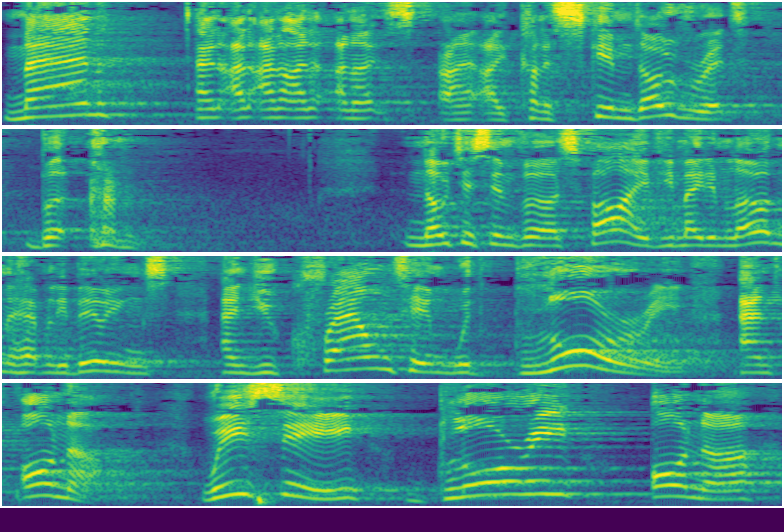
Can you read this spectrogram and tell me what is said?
Man, and, and, and, and I, I kind of skimmed over it, but Notice in verse 5, you made him lower than the heavenly beings and you crowned him with glory and honor. We see glory, honor,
